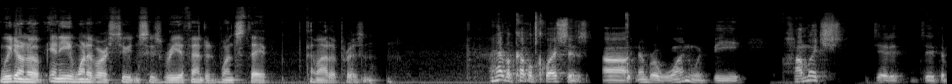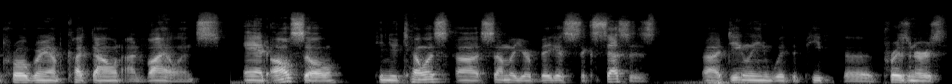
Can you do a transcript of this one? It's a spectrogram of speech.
We don't know of any one of our students who's reoffended once they've come out of prison. I have a couple questions. Uh, number one would be, how much did it, did the program cut down on violence, and also, can you tell us uh, some of your biggest successes uh, dealing with the, pe- the prisoners,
